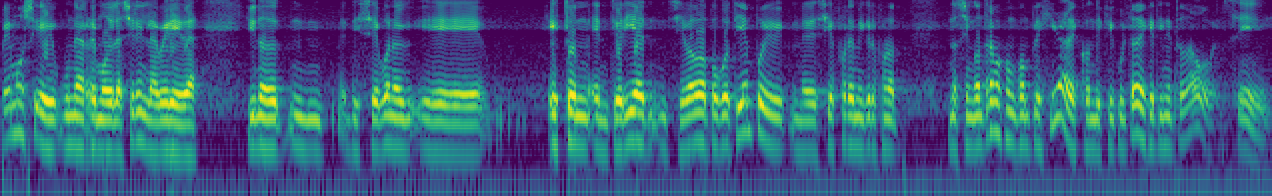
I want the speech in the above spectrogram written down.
Vemos eh, una remodelación en la vereda y uno mm, dice, bueno, esto en teoría llevaba poco tiempo y me decía fuera de micrófono, nos encontramos con complejidades, con dificultades que tiene toda obra. Sí,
